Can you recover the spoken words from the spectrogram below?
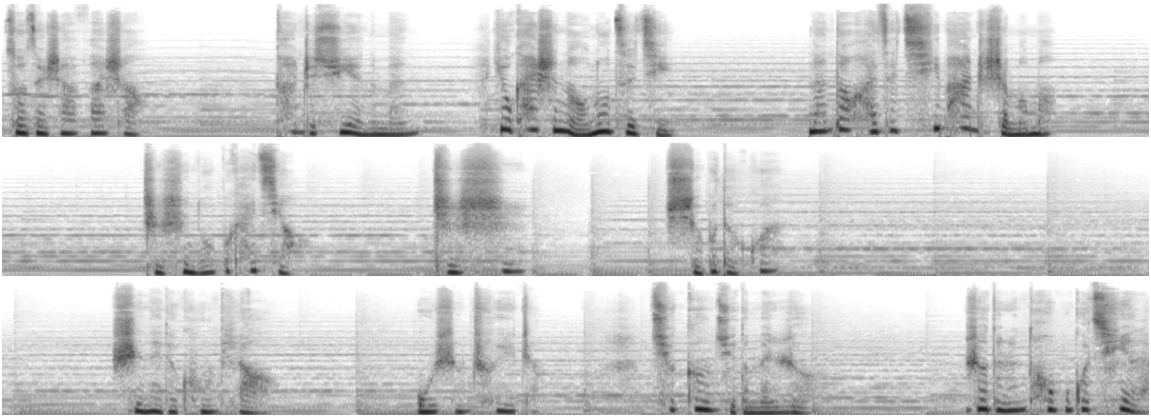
坐在沙发上，看着虚掩的门，又开始恼怒自己：难道还在期盼着什么吗？只是挪不开脚，只是舍不得关。室内的空调无声吹着，却更觉得闷热。热得人透不过气来，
